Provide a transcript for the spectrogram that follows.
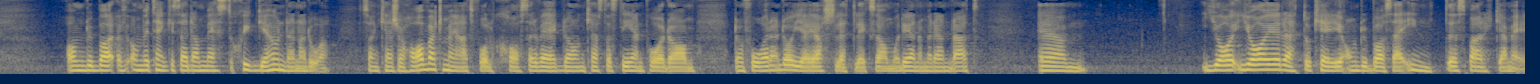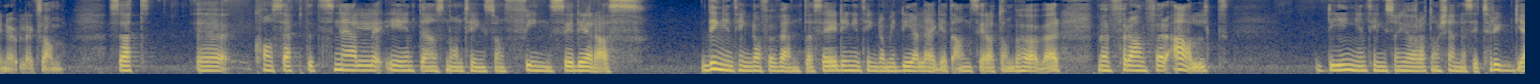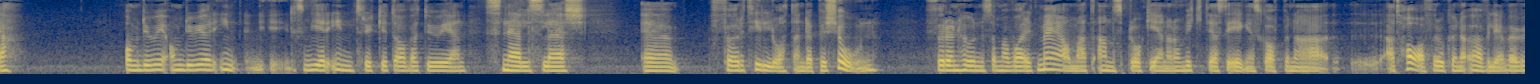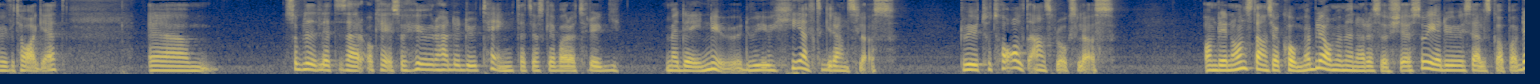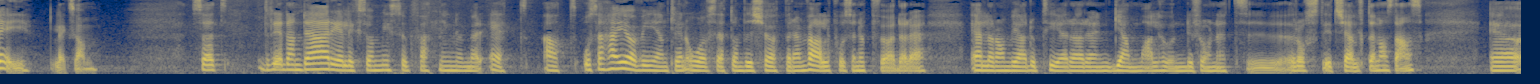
om, du bara, om vi tänker så här, de mest skygga hundarna då, som kanske har varit med att folk schasar iväg dem, kastar sten på dem, de får en doja i arslet liksom och det ena med det andra. Att, um, jag, jag, är rätt okej okay om du bara så här, inte sparkar mig nu liksom. Så att eh, konceptet snäll är inte ens någonting som finns i deras det är ingenting de förväntar sig, det är ingenting de i det läget anser att de behöver. Men framför allt, det är ingenting som gör att de känner sig trygga. Om du, är, om du gör in, liksom ger intrycket av att du är en snäll slash eh, för tillåtande person för en hund som har varit med om att anspråk är en av de viktigaste egenskaperna eh, att ha för att kunna överleva överhuvudtaget. Um, så blir det lite så här, okej, okay, så hur hade du tänkt att jag ska vara trygg med dig nu. Du är ju helt gränslös. Du är ju totalt anspråkslös. Om det är någonstans jag kommer bli av med mina resurser så är det ju i sällskap av dig. Liksom. Så att redan där är liksom missuppfattning nummer ett. Att, och så här gör vi egentligen oavsett om vi köper en valp hos en uppfödare eller om vi adopterar en gammal hund ifrån ett eh, rostigt shelter någonstans. Eh,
